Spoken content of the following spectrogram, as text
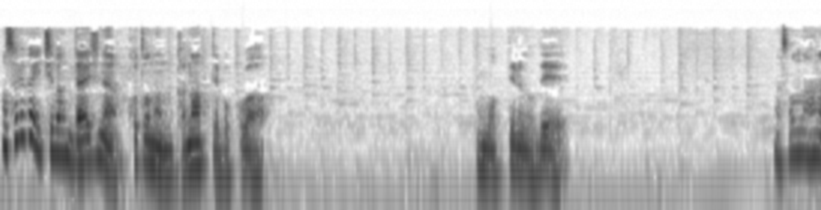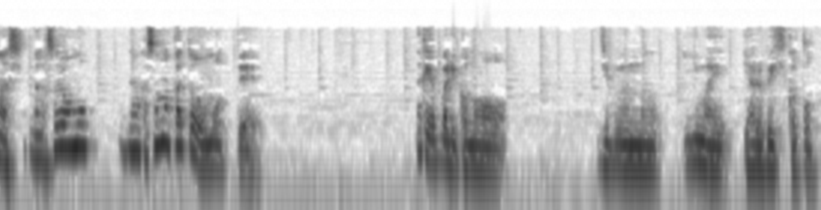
まあ、それが一番大事なことなのかなって僕は、思ってるので、まあ、そんな話、なんかそれをも、なんかその方を思って、なんかやっぱりこの、自分の今やるべきこと、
